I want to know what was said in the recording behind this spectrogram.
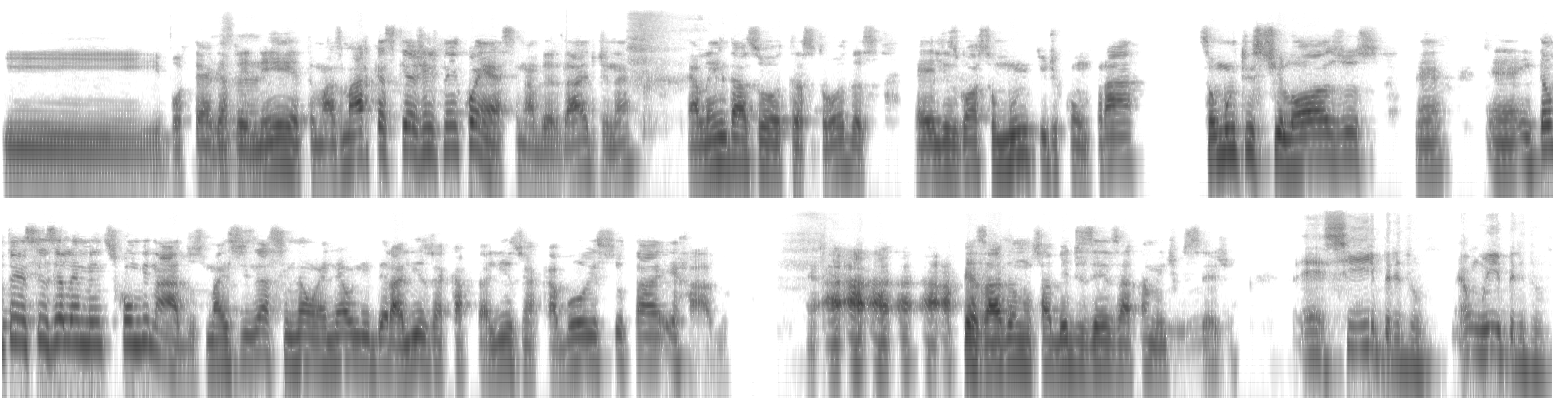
e Bottega Veneta, umas marcas que a gente nem conhece, na verdade, né? Além das outras todas, eles gostam muito de comprar, são muito estilosos, né? É, então tem esses elementos combinados, mas dizer assim, não, é neoliberalismo, é capitalismo, acabou, isso está errado. É, a, a, a, apesar de eu não saber dizer exatamente o que seja. É esse híbrido, é um híbrido.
